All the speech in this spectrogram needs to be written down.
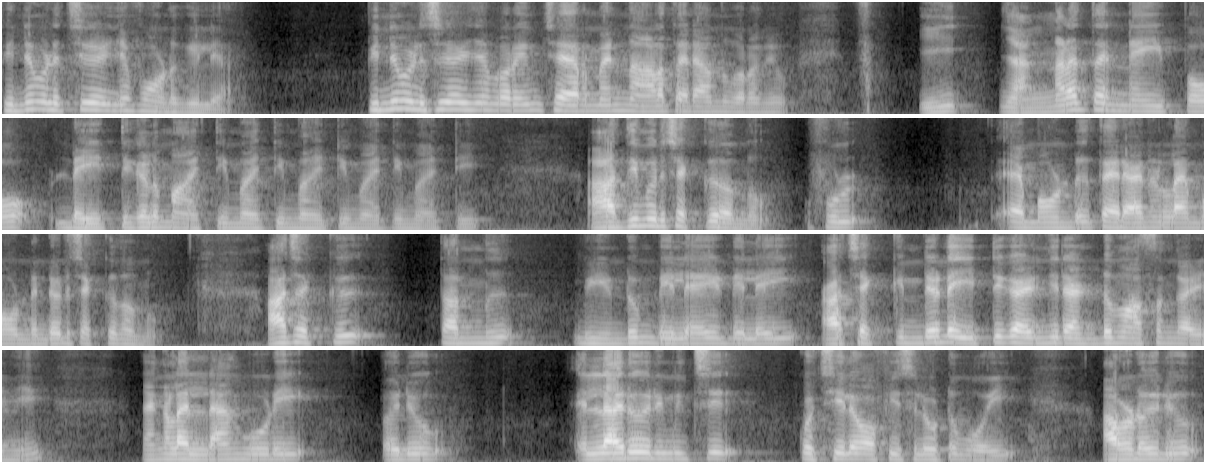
പിന്നെ വിളിച്ചു കഴിഞ്ഞാൽ ഫോൺ എടുക്കില്ല പിന്നെ വിളിച്ചു കഴിഞ്ഞാൽ പറയും ചെയർമാൻ നാളെ തരാമെന്ന് പറഞ്ഞു. ഈ ഞങ്ങളെ തന്നെ ഇപ്പോൾ ഡേറ്റുകൾ മാറ്റി മാറ്റി മാറ്റി മാറ്റി മാറ്റി ആദ്യം ഒരു ചെക്ക് തന്നു. ഫുൾ എമൗണ്ട് തരാനുള്ള എമൗണ്ടിന്റെ ഒരു ചെക്ക് തന്നു. ആ ചെക്ക് തന്ന് വീണ്ടും ഡിലേ ഡിലേ ആ ചെക്കിന്റെ ഡേറ്റ് കഴിഞ്ഞ് രണ്ട് മാസം കഴിഞ്ഞ് ഞങ്ങളെല്ലാം കൂടി ഒരു എല്ലാവരും ഒരുമിച്ച് കൊച്ചിയിലെ ഓഫീസിലോട്ട് പോയി. അവിടെ ഒരു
